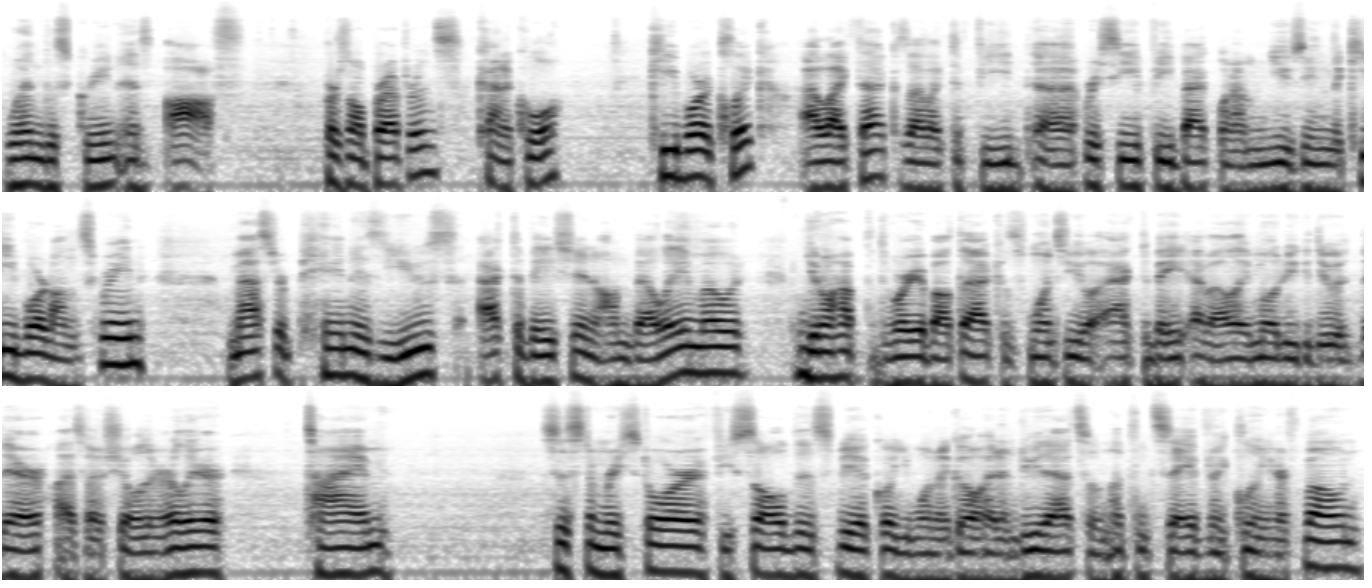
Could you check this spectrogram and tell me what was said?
when the screen is off. Personal preference, kind of cool keyboard click. I like that because I like to feed uh, receive feedback when I'm using the keyboard on the screen. Master pin is use activation on valet mode. You don't have to worry about that because once you activate valet mode, you can do it there, as I showed earlier. Time, system restore. If you sold this vehicle, you want to go ahead and do that, so nothing saved, including your phone.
